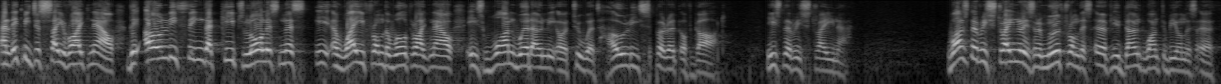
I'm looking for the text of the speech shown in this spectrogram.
And let me just say right now the only thing that keeps lawlessness away from the world right now is one word only, or two words Holy Spirit of God. He's the restrainer. Once the restrainer is removed from this earth, you don't want to be on this earth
